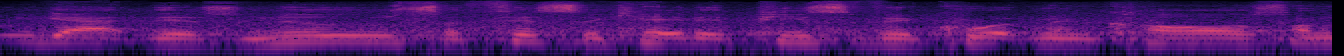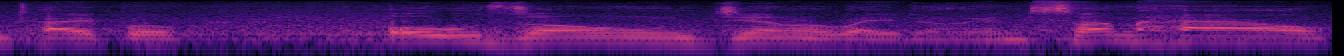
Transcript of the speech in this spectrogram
We got this new sophisticated piece of equipment called some type of ozone generator, and somehow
